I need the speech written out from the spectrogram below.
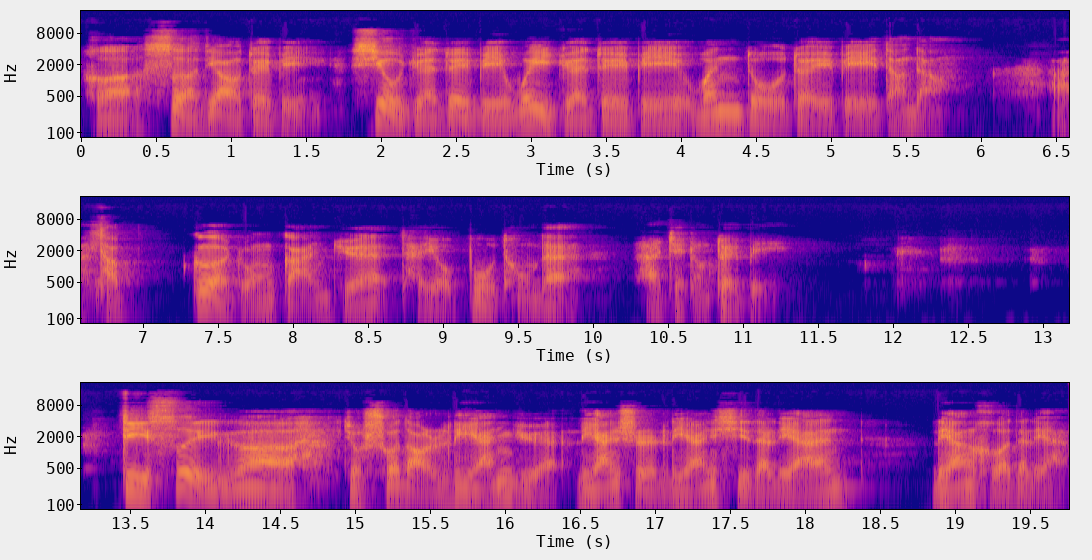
和色调对比、嗅觉对比、味觉对比、温度对比等等。啊，它各种感觉它有不同的啊这种对比。第四一个就说到联觉，联是联系的联，联合的联。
